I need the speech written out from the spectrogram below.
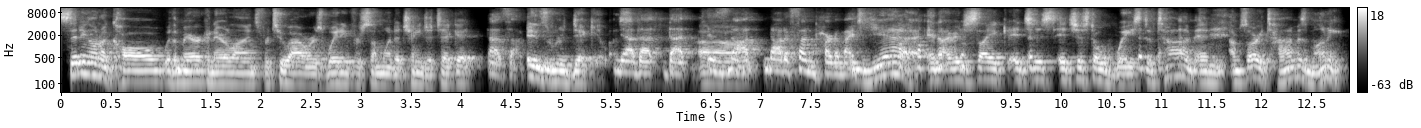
sitting on a call with American Airlines for two hours waiting for someone to change a ticket That sucks. is ridiculous. Yeah, that that is Um, not not a fun part of my job. yeah, and I was just like, it's just it's just a waste of time. And I'm sorry, time is money.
